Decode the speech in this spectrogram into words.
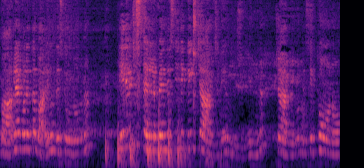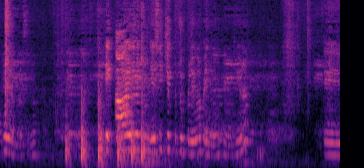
ਬਾਹਰਲਿਆਂ ਕੋਲੇ ਤਾਂ ਬਾਹਰੇ ਹੁੰਦੇ ਸੀ ਉਦੋਂ, ਹਨਾ। ਇਹਦੇ ਵਿੱਚ ਸੈੱਲ ਪੈਂਦੇ ਸੀ ਤੇ ਕਈ ਚਾਰਜ ਵੀ ਹੁੰਦੇ ਸੀਗੇ, ਹਨਾ। ਚਾਰਜਰ ਹੁੰਦੇ ਸੀ, ਇੱਥੋਂ ਔਨ ਆਫ ਹੋ ਜਾਂਦਾ ਸੀਗਾ। ਤੇ ਆ ਇਹਦੇ ਵਿੱਚ ਹੁੰਦੀਆਂ ਸੀ ਚਿਪ ਚੁੱਪ ਜਿਹੀਆਂ ਪੈਂਦੀਆਂ ਹੁੰਦੀਆਂ ਸੀ, ਹਨਾ। ਤੇ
